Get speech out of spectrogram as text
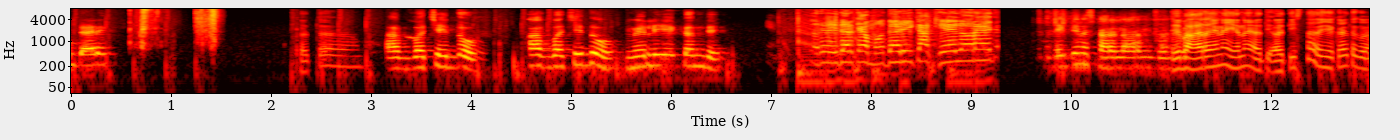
डायरेक्ट अब बचे दो। अब बचे दो मेरे लिए कंधे। अरे इधर क्या मदारी का खेल हो रहा है? एक वारं हे बाहेर आहे ना ये ना अति अतिस्ता हे काय तर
